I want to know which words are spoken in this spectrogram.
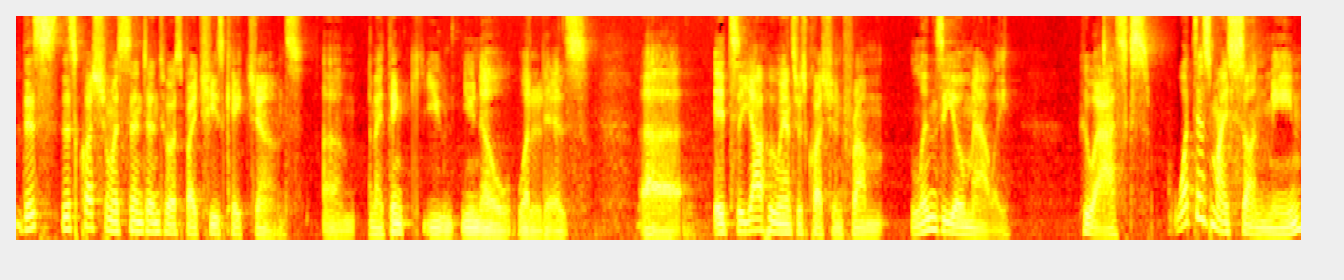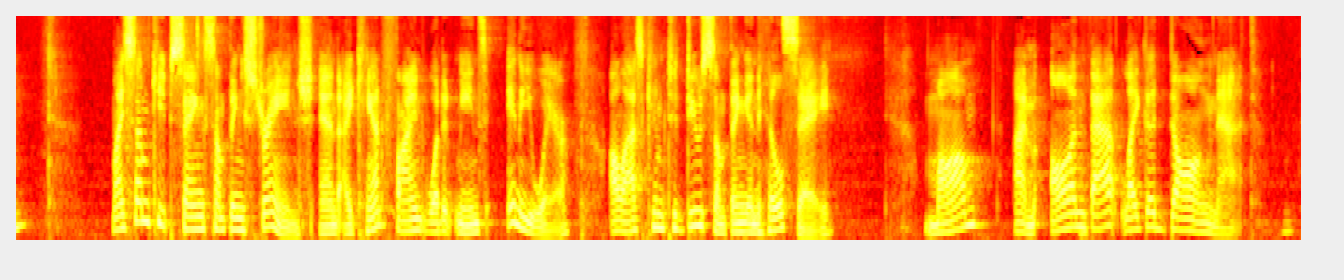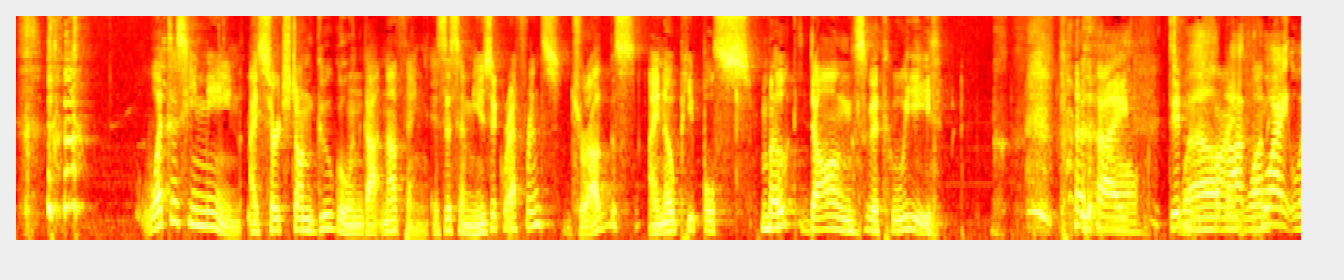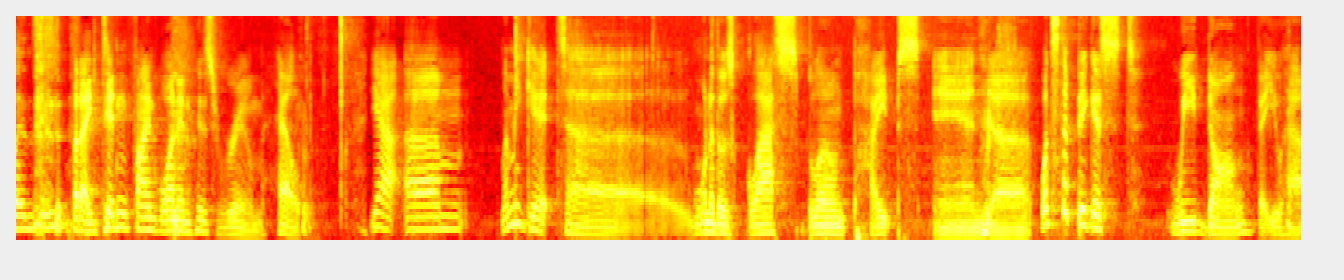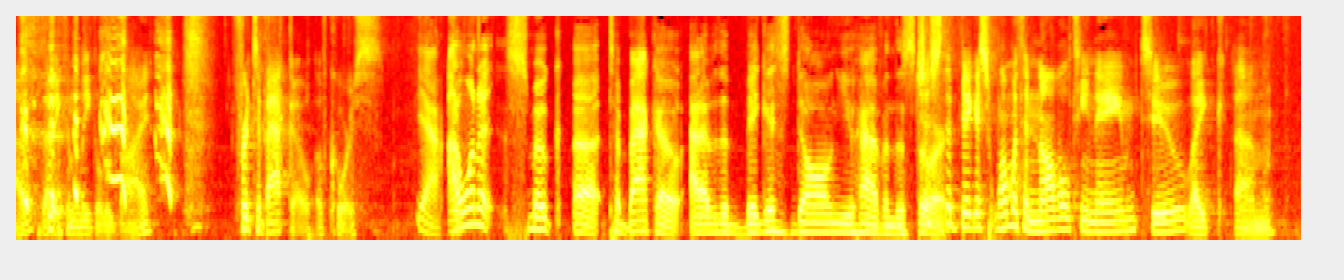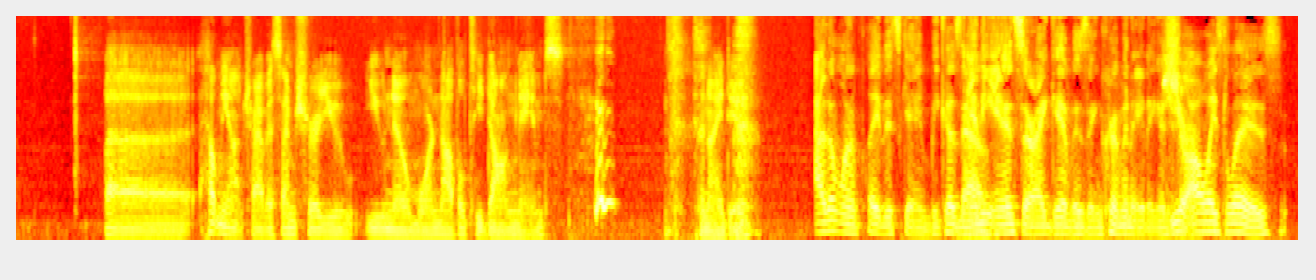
This this question was sent in to us by Cheesecake Jones, um, and I think you you know what it is. Uh, it's a Yahoo Answers question from Lindsay O'Malley, who asks, "What does my son mean?" My son keeps saying something strange, and I can't find what it means anywhere. I'll ask him to do something, and he'll say, Mom, I'm on that like a dong gnat. What does he mean? I searched on Google and got nothing. Is this a music reference? Drugs? I know people smoke dongs with weed. but I didn't Well, find not one. quite, Lindsay. but I didn't find one in his room. Help. Yeah, um, let me get uh, one of those glass blown pipes. And uh, what's the biggest weed dong that you have that I can legally buy? For tobacco, of course. Yeah, I want to smoke uh, tobacco out of the biggest dong you have in the store. Just the biggest one with a novelty name, too. Like, um, uh, help me out, Travis. I'm sure you, you know more novelty dong names than I do. I don't want to play this game because No. any answer I give is incriminating as you shit. always lose.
